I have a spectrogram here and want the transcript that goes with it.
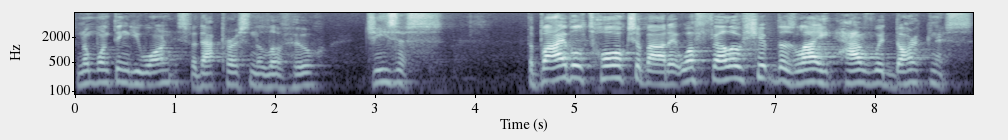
the number one thing you want is for that person to love who? Jesus. The Bible talks about it. What fellowship does light have with darkness?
